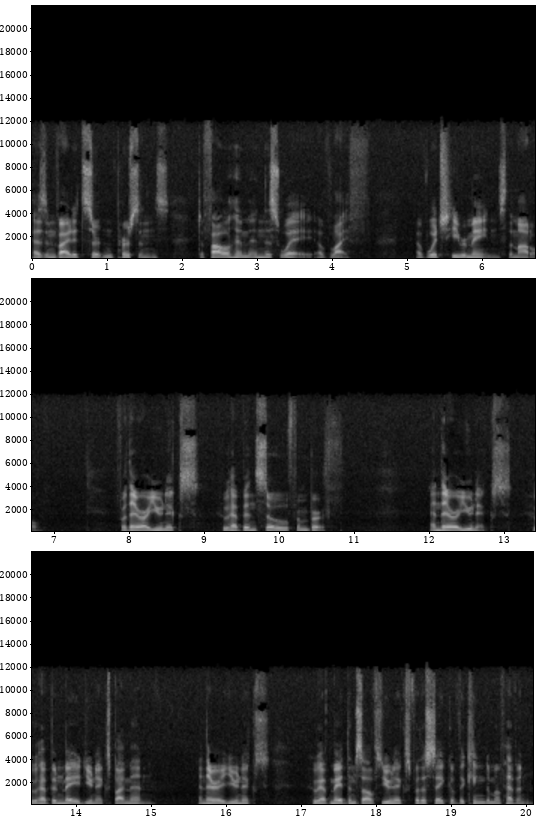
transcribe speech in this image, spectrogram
has invited certain persons to follow him in this way of life, of which he remains the model. For there are eunuchs who have been so from birth, and there are eunuchs who have been made eunuchs by men, and there are eunuchs who have made themselves eunuchs for the sake of the kingdom of heaven.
